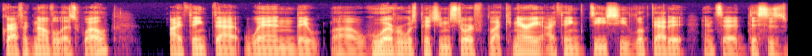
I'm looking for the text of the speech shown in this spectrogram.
graphic novel as well. I think that when they, uh, whoever was pitching the story for Black Canary, I think DC looked at it and said, "This is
